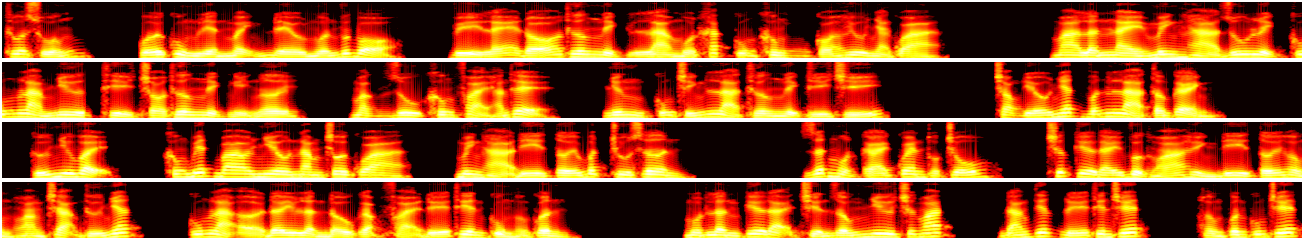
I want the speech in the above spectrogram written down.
thua xuống, cuối cùng liền mệnh đều muốn vứt bỏ, vì lẽ đó thương lịch là một khắc cũng không có hưu nhàn qua. Mà lần này minh hà du lịch cũng làm như thì cho thương lịch nghỉ ngơi, mặc dù không phải hắn thể, nhưng cũng chính là thương lịch ý chí. Trọng yếu nhất vẫn là tâm cảnh. Cứ như vậy không biết bao nhiêu năm trôi qua, minh hà đi tới bất chu sơn. Rất một cái quen thuộc chỗ, trước kia đáy vực hóa hình đi tới hồng hoang trạm thứ nhất, cũng là ở đây lần đầu gặp phải đế thiên cùng hồng quân. Một lần kia đại chiến giống như trước mắt, đáng tiếc đế thiên chết, hồng quân cũng chết,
